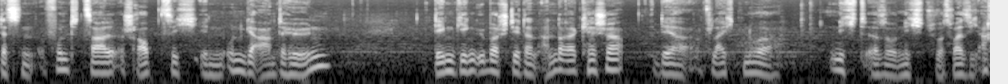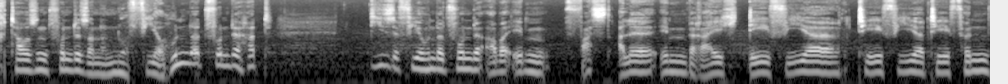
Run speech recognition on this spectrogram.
Dessen Fundzahl schraubt sich in ungeahnte Höhen. Demgegenüber steht ein anderer Cacher, der vielleicht nur nicht, also nicht, was weiß ich, 8000 Funde, sondern nur 400 Funde hat. Diese 400 Funde aber eben fast alle im Bereich D4, T4, T5,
